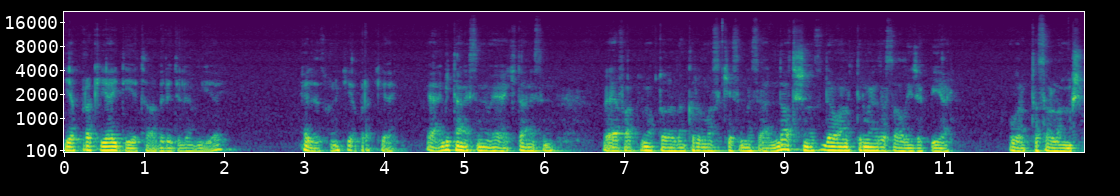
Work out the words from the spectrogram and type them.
yaprak yay diye tabir edilen bir yay. Helezonik yaprak yay. Yani bir tanesinin veya iki tanesinin veya farklı noktalardan kırılması, kesilmesi halinde atışınızı devam ettirmenize sağlayacak bir yay olarak tasarlanmış.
